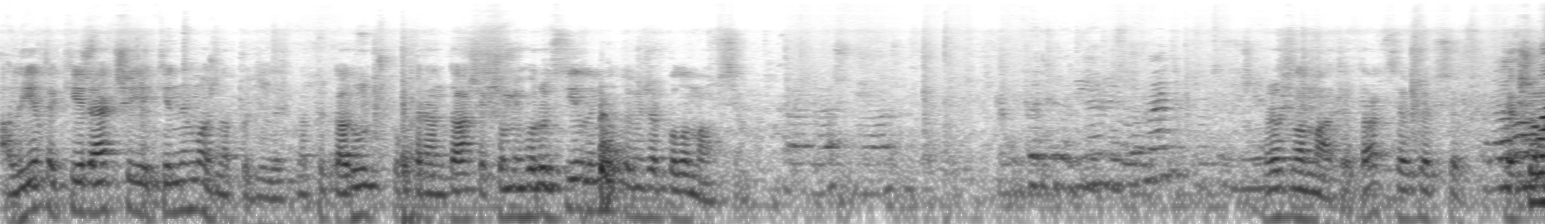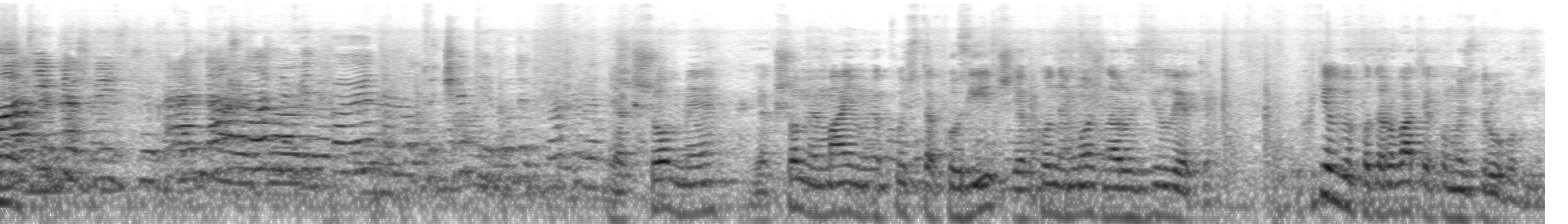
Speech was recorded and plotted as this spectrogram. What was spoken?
Але є такі речі, які не можна поділити. Наприклад, ручку, карандаш. Якщо ми його розділимо, то він вже поламався. Розламати, так? Це вже все. Якщо ми, якщо ми, якщо ми маємо якусь таку річ, яку не можна розділити, і хотіли би подарувати якомусь другові.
